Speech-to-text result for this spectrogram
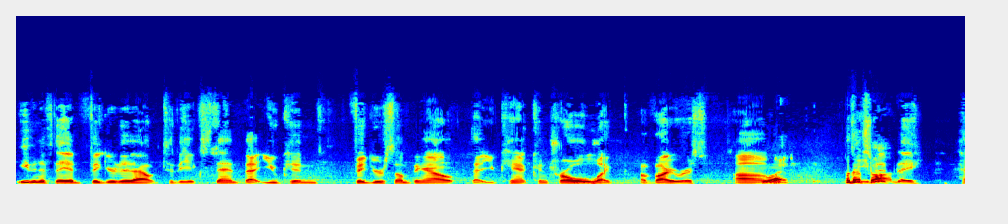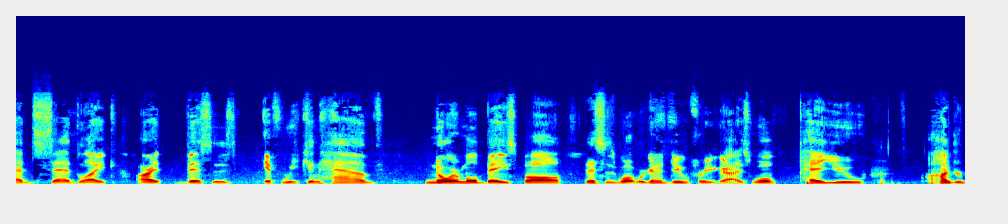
even if they had figured it out to the extent that you can figure something out that you can't control, like a virus, um, right. But that's even not if they had said like, all right, this is if we can have normal baseball, this is what we're going to do for you guys. We'll pay you 100%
